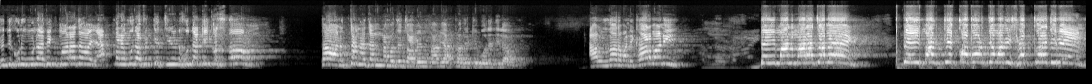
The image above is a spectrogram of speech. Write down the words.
যদি কোনো মুনাফিক মারা যায়, আপনারা মুনাফিককে চিনেন, খুদাকে কসম। তার জানাজান নামাজে যাবেন না, আমি আপনাদেরকে বলে দিলাম। আল্লাহর বাণী, কার বাণী? বেঈমান মারা যাবে। বেঈমানকে কবর দেওয়া নিষেধ করে দিবেন।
